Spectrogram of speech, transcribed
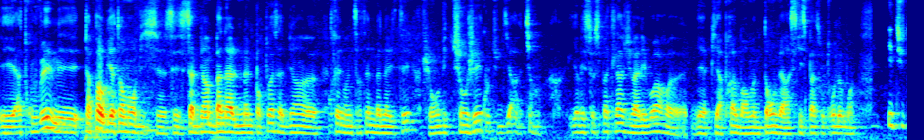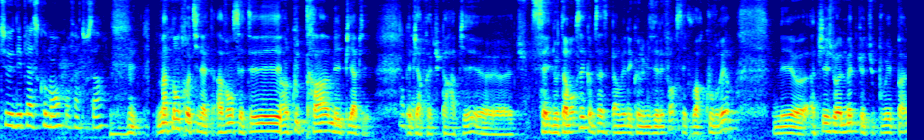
et à trouver mais tu n'as pas obligatoirement envie. C'est, ça devient banal même pour toi ça devient euh, entrer dans une certaine banalité. Tu as envie de changer. Du coup tu te dis ah tiens il y avait ce spot là je vais aller voir euh, et puis après bah, en même temps on verra ce qui se passe autour de moi et tu te déplaces comment pour faire tout ça Maintenant, trottinette. Avant, c'était un coup de tram et puis à pied. Et puis après, tu pars à pied, euh, tu essayes de t'avancer, comme ça, ça te permet d'économiser les forces et de pouvoir couvrir. Mais euh, à pied, je dois admettre que tu pouvais pas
